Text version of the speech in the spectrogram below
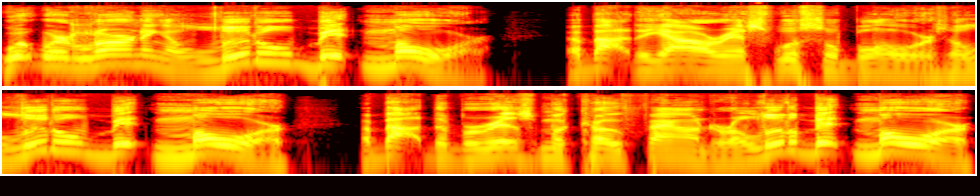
We're learning a little bit more about the IRS whistleblowers, a little bit more about the Burisma co-founder, a little bit more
